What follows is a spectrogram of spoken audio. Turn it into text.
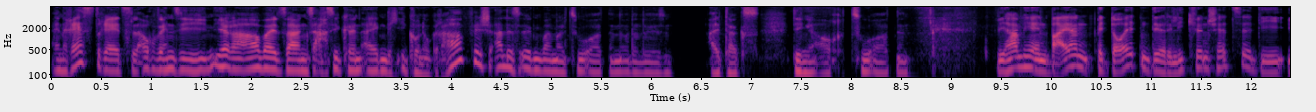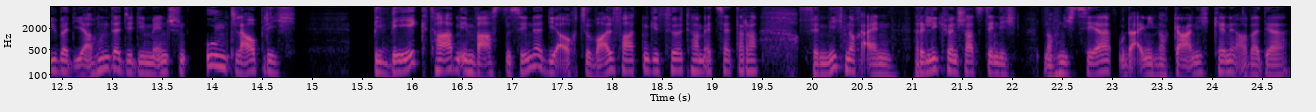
ein Resträtsel, auch wenn Sie in Ihrer Arbeit sagen, ach, Sie können eigentlich ikonografisch alles irgendwann mal zuordnen oder lösen? Alltagsdinge auch zuordnen? Wir haben hier in Bayern bedeutende Reliquienschätze, die über die Jahrhunderte die Menschen unglaublich bewegt haben im wahrsten Sinne, die auch zu Wallfahrten geführt haben etc. Für mich noch ein Reliquienschatz, den ich noch nicht sehr oder eigentlich noch gar nicht kenne, aber der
